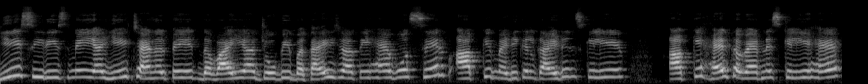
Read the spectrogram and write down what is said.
ये सीरीज़ में या ये चैनल पे दवाइयाँ जो भी बताई जाती है, वो सिर्फ़ आपके मेडिकल गाइडेंस के लिए, आपके हेल्थ अवेयरनेस के लिए है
